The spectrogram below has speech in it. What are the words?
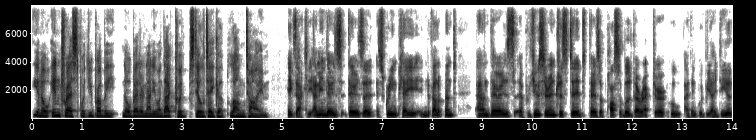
you know interest? But you probably know better than anyone that could still take a long time. Exactly. I mean, there's there's a, a screenplay in development and there's a producer interested. There's a possible director who I think would be ideal,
